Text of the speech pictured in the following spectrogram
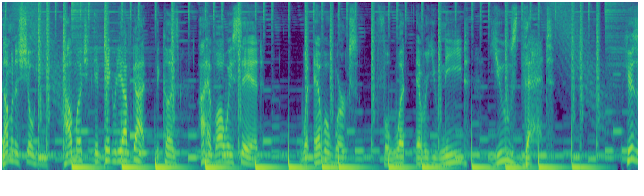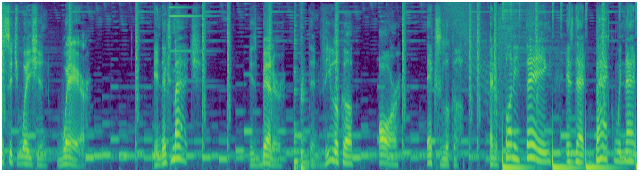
Now I'm going to show you how much integrity I've got because I have always said whatever works for whatever you need, use that. Here's a situation where index match is better than VLOOKUP or XLOOKUP. And the funny thing is that back when that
